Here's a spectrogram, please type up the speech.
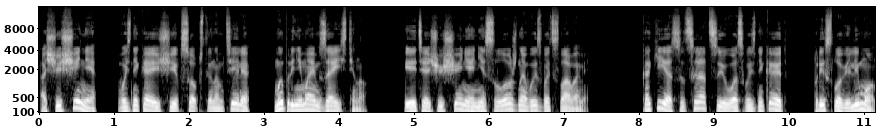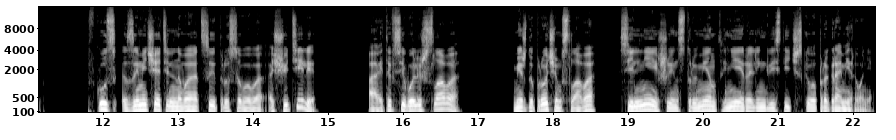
Ощущения, возникающие в собственном теле, мы принимаем за истину. И эти ощущения несложно вызвать словами. Какие ассоциации у вас возникают при слове «лимон»? Вкус замечательного цитрусового ощутили? А это всего лишь слова. Между прочим, слова сильнейший инструмент нейролингвистического программирования.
